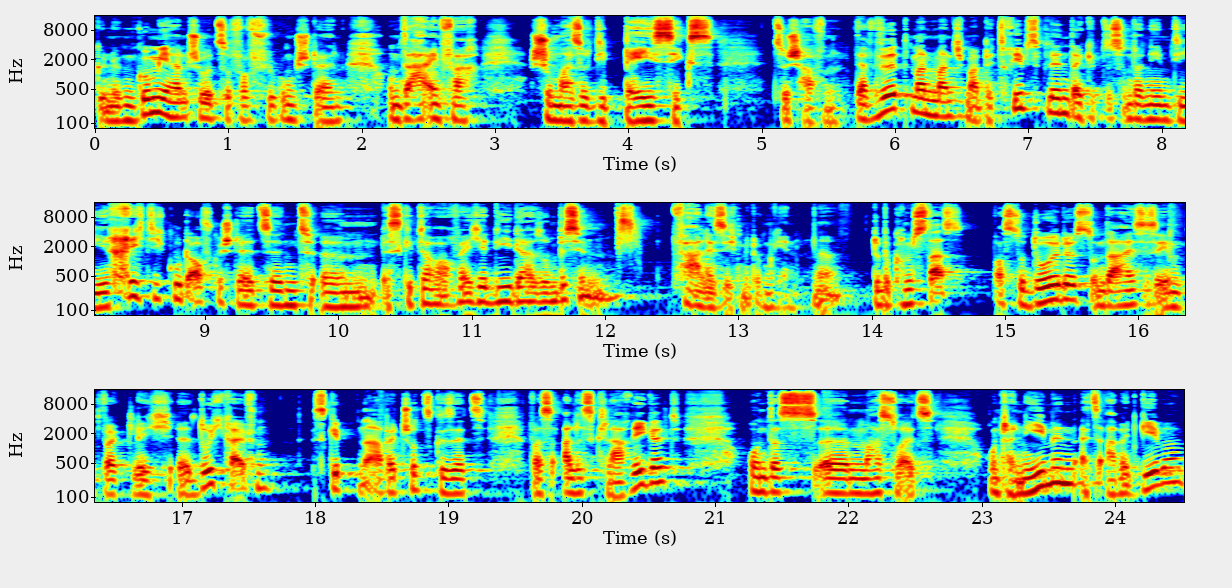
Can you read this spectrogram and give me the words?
genügend Gummihandschuhe zur Verfügung stellen, um da einfach schon mal so die Basics zu schaffen. Da wird man manchmal betriebsblind, da gibt es Unternehmen, die richtig gut aufgestellt sind. Ähm, es gibt aber auch welche, die da so ein bisschen fahrlässig mit umgehen. Ne? Du bekommst das, was du duldest und da heißt es eben wirklich äh, durchgreifen. Es gibt ein Arbeitsschutzgesetz, was alles klar regelt und das ähm, hast du als Unternehmen, als Arbeitgeber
